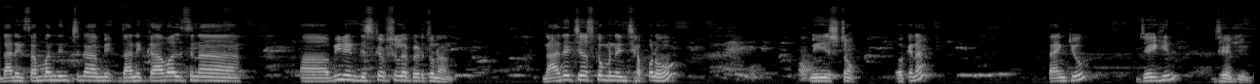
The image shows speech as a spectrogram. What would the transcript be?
దానికి సంబంధించిన మీ- దానికి కావాల్సిన ఆ, అవి నేను డిస్క్రిప్షన్లో పెడుతున్నాను. నాదే చేసుకోమని నేను చెప్పను. మీ ఇష్టం. ఓకేనా? థ్యాంక్ యూ జై హింద్ జై భీమ్.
